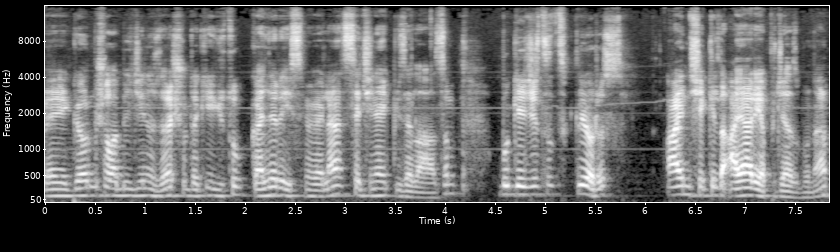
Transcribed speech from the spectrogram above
Ve görmüş olabileceğiniz üzere şuradaki YouTube galeri ismi verilen seçenek bize lazım. Bu gadget'ı tıklıyoruz. Aynı şekilde ayar yapacağız buna.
